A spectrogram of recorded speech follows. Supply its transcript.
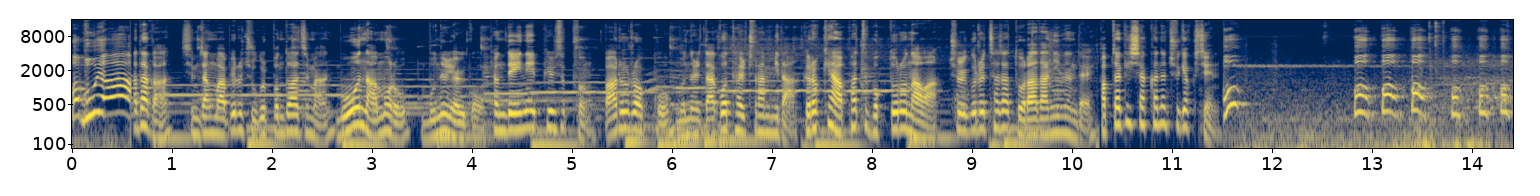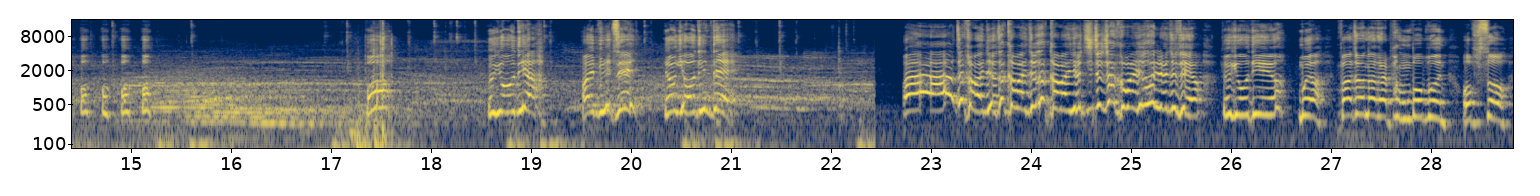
아 뭐야 하다가 심장마비로 죽을 뻔도 하지만 모은 암호로 문을 열고 현대인의 필수품 빠루를 얻고 문을 따고 탈출합니다. 그렇게 아파트 복도로 나와 출구를 찾아 돌아다니는데 갑자기 시작하는 추격신. 어, 어 어 어 어 어 어 어 어 어 어? 여기 어디야? 아니 미친 여기 어딘데? 아 잠깐만요 잠깐만요 잠깐만요 진짜 잠깐만요 살려주세요 여기 어디예요? 뭐야 빠져나갈 방법은 없어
